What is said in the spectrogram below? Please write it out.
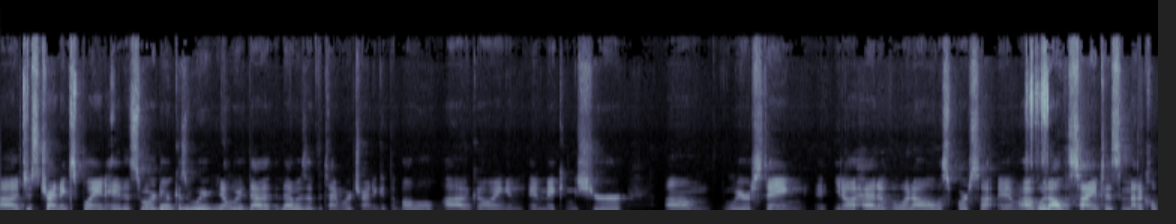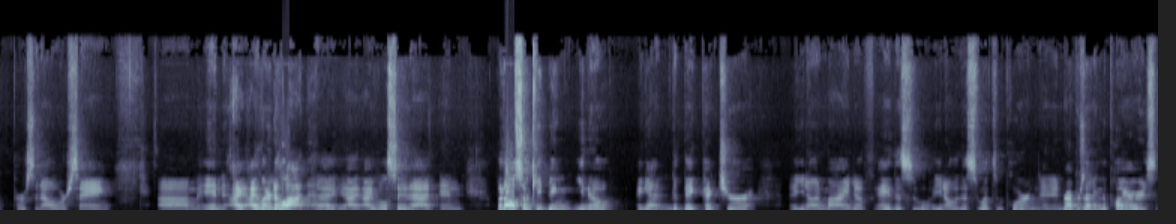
Uh, just trying to explain, hey, this is what we're doing because we, you know, that that was at the time we were trying to get the bubble uh, going and, and making sure um, we were staying, you know, ahead of what all the sports, uh, what all the scientists and medical personnel were saying. Um, and I, I, learned a lot. I, I, will say that, and but also keeping, you know, again the big picture you know in mind of hey this is you know this is what's important and in representing the players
